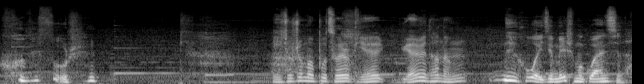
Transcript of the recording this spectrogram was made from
我没否认。你就这么不辞而别？圆圆她能……那和我已经没什么关系了。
